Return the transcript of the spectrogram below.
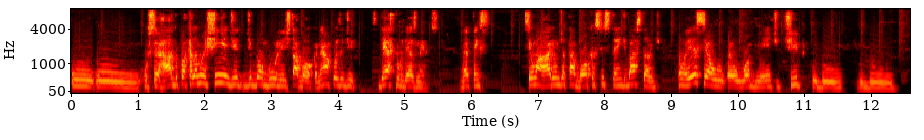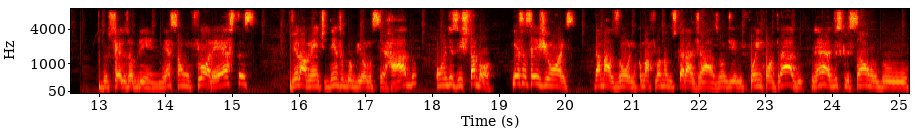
o, o, o cerrado com aquela manchinha de, de bambu ali, de taboca, né? Uma coisa de 10 por 10 metros. Né? Tem que ser uma área onde a taboca se estende bastante. Então, esse é o, é o ambiente típico do, do, do Celis obriene, né? São florestas, geralmente dentro do bioma cerrado, onde existe taboca. E essas regiões da Amazônia, como a Flona dos Carajás, onde ele foi encontrado, né? A descrição do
